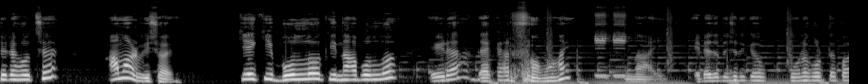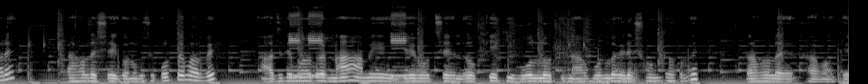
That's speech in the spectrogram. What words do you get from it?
সেটা হচ্ছে আমার বিষয়। কে কি বলল, কি না বলল, এটা দেখার সময় নাই। এটা যদি যদি কেউ মনে করতে পারে, তাহলে সে কোনো কিছু করতে পারবে। আর যদি মনে করে, না, আমি যে হচ্ছে লোক, কে কি বলল, কি না বলল, এটা শুনতে হবে, তাহলে আমাকে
